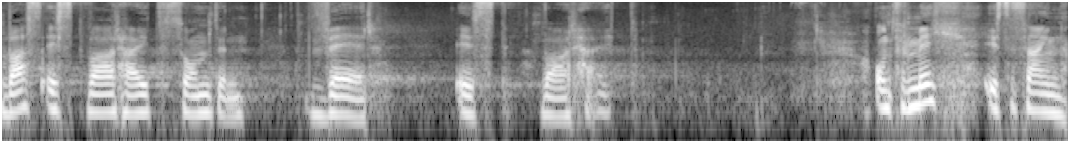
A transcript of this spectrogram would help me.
was ist Wahrheit, sondern wer ist Wahrheit. Und für mich ist es ein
